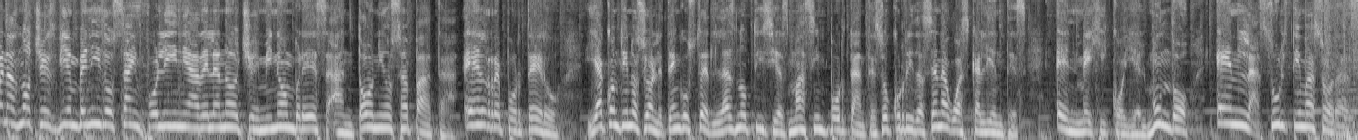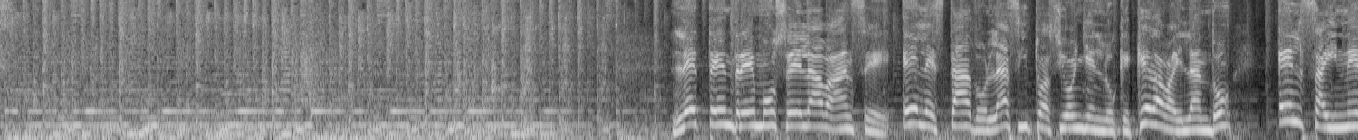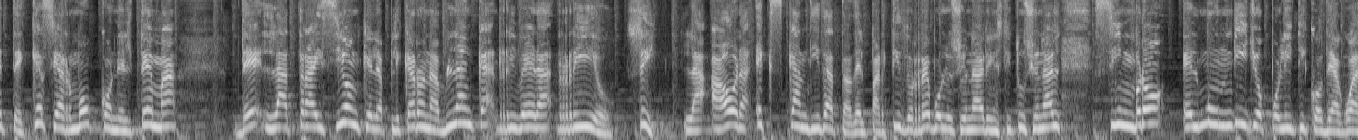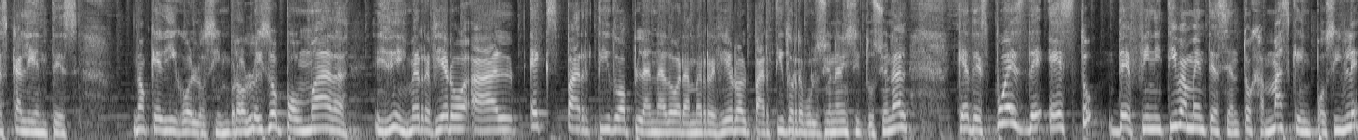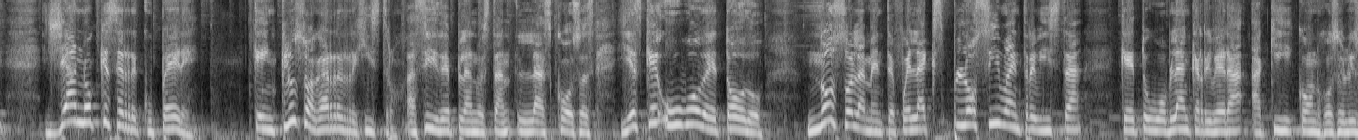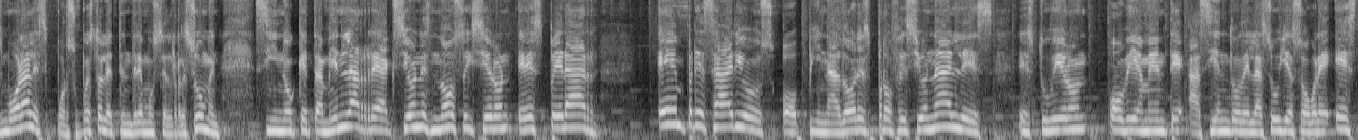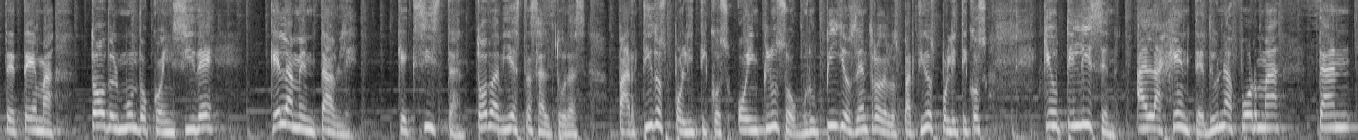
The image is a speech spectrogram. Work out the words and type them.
Buenas noches, bienvenidos a Infolínea de la Noche. Mi nombre es Antonio Zapata, el reportero. Y a continuación le tengo a usted las noticias más importantes ocurridas en Aguascalientes, en México y el mundo en las últimas horas. Le tendremos el avance, el estado, la situación y en lo que queda bailando, el sainete que se armó con el tema de la traición que le aplicaron a Blanca Rivera Río. Sí, la ahora ex candidata del Partido Revolucionario Institucional cimbró el mundillo político de Aguascalientes. No que digo, lo cimbró, lo hizo pomada. Y sí, me refiero al ex partido aplanadora, me refiero al Partido Revolucionario Institucional, que después de esto definitivamente se antoja más que imposible, ya no que se recupere, que incluso agarre registro. Así de plano están las cosas. Y es que hubo de todo. No solamente fue la explosiva entrevista que tuvo Blanca Rivera aquí con José Luis Morales, por supuesto le tendremos el resumen, sino que también las reacciones no se hicieron esperar. Empresarios, opinadores profesionales estuvieron obviamente haciendo de la suya sobre este tema. Todo el mundo coincide. Qué lamentable existan todavía a estas alturas partidos políticos o incluso grupillos dentro de los partidos políticos que utilicen a la gente de una forma tan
